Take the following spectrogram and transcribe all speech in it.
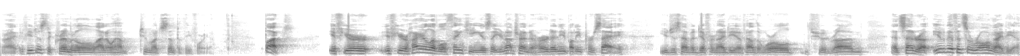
right? If you're just a criminal, I don't have too much sympathy for you. But if your if your higher level thinking is that you're not trying to hurt anybody per se, you just have a different idea of how the world should run, etc. Even if it's a wrong idea,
